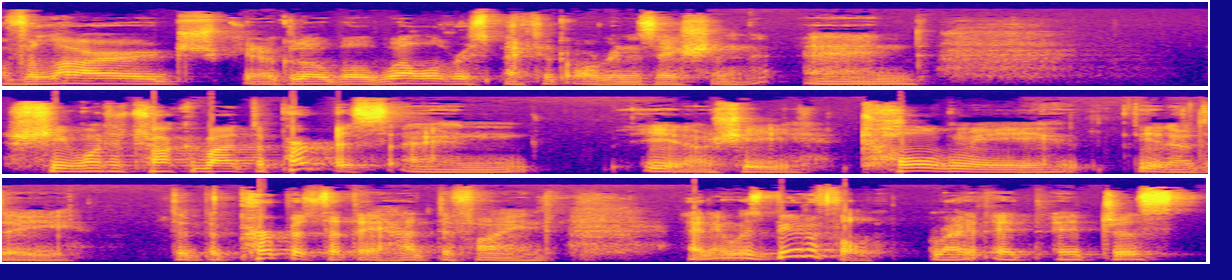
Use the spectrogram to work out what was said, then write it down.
of a large you know global well respected organization and she wanted to talk about the purpose and you know she told me you know the the, the purpose that they had defined and it was beautiful right? It, it just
